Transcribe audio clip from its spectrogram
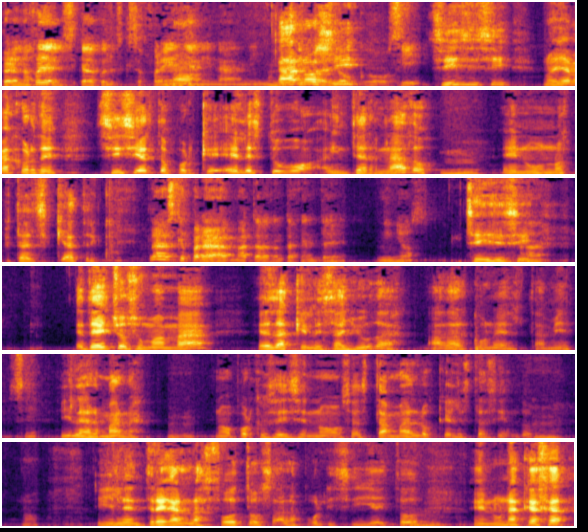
Pero no fue diagnosticado con esquizofrenia No. ni nada, ningún Ah, tipo no, de sí. loco, ¿sí? Sí, sí, sí. No, ya me acordé. Sí, cierto, porque él estuvo internado Mm. en un hospital psiquiátrico. Claro, es que para matar a tanta gente, ¿eh? niños. Sí, sí, sí. Ajá, De hecho, su mamá es la que les ayuda a dar con él también. sí. Y la hermana, ¿no? Porque se dice, no, o sea, está mal lo que él está haciendo, ¿no? Y le entregan las fotos a la policía y todo en una caja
